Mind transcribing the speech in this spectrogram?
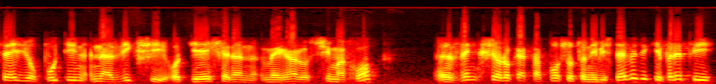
θέλει ο Πούτιν να δείξει ότι έχει έναν μεγάλο σύμμαχο. Ε, δεν ξέρω κατά πόσο τον εμπιστεύεται και πρέπει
